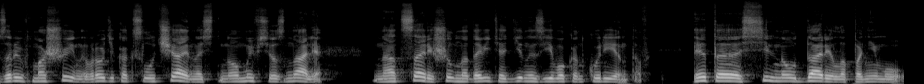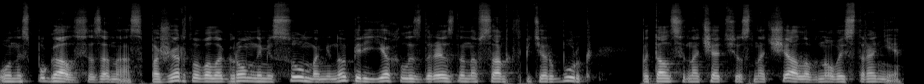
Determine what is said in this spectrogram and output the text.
Взрыв машины, вроде как случайность, но мы все знали. На отца решил надавить один из его конкурентов. Это сильно ударило по нему, он испугался за нас, пожертвовал огромными суммами, но переехал из Дрездена в Санкт-Петербург, пытался начать все сначала в новой стране.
